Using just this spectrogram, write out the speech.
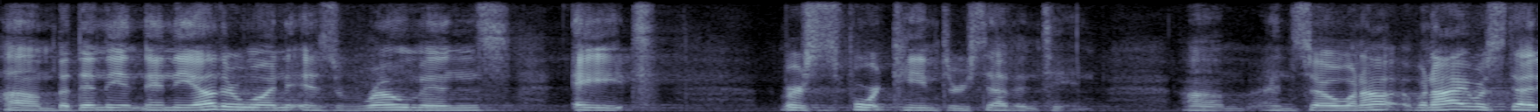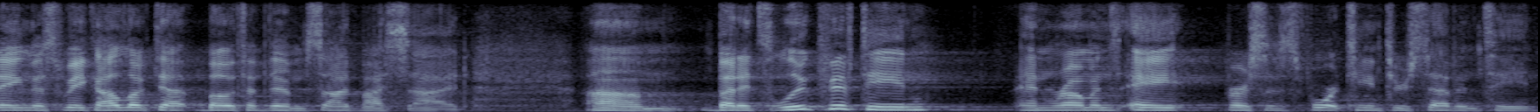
Um, but then the, and the other one is Romans 8, verses 14 through 17. Um, and so when I, when I was studying this week, I looked at both of them side by side. Um, but it's Luke 15 and Romans 8, verses 14 through 17.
